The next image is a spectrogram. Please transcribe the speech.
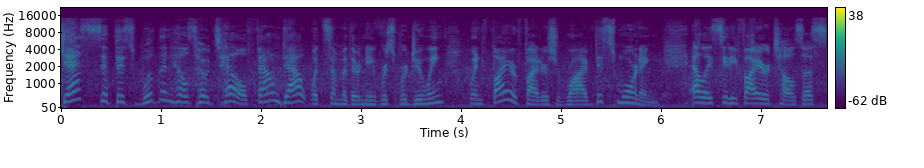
Guests at this Woodland Hills hotel found out what some of their neighbors were doing when firefighters arrived this morning. LA City Fire tells us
